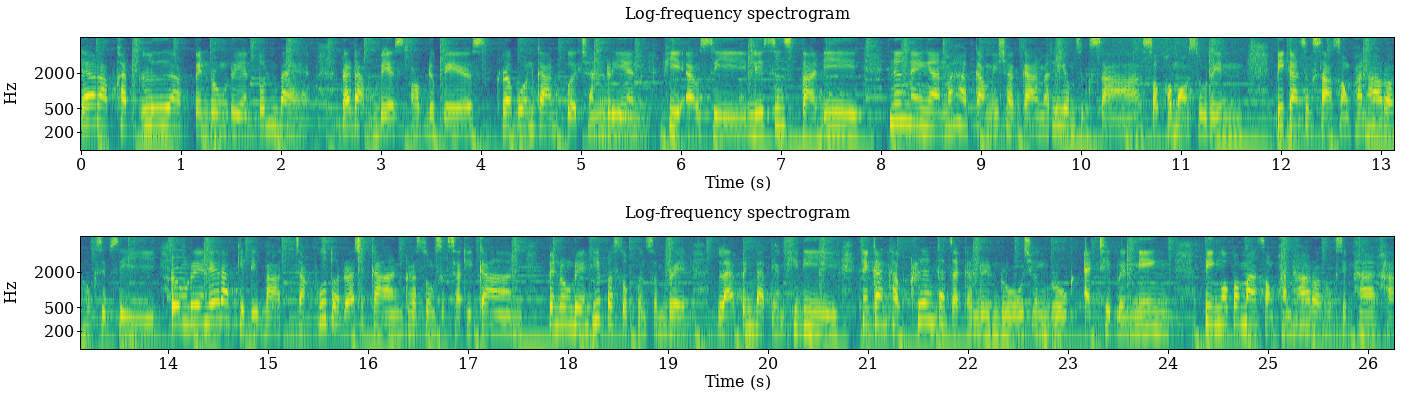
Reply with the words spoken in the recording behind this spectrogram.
ได้รับคัดเลือกเป็นโรงเรียนต้นแบบระดับ Best of the Best กระบวนการเปิดชั้นเรียน PLC Listen Study เนื่องในงานมหกรรมวิชาการมัธยมศึกษา สพมสุรินทร์ปีการศึกษา 2564 โรงเรียนได้รับกิตติบัตรจากผู้ตรวจราชการกระทรวงศึกษาธิการ เป็นโรงเรียนที่ประสบผลสำเร็จ และเป็นแบบอย่างที่ดี ในการขับเคลื่อนการจัดการเรียนรู้เชิงรุก Active Learning ปีงบประมาณ 2565 ค่ะ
